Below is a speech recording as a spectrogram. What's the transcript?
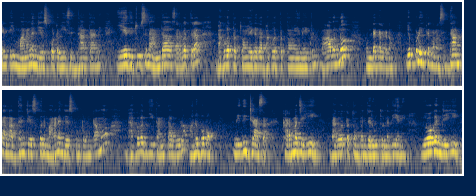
ఏంటి? మననం చేసుకోవటం ఈ సిద్ధాంతాన్ని. ఏది చూసినా అందా సర్వత్రా భగవతత్వమే కదా భగవతత్వమే అనేటువంటి భావంలో ఉండగలగడం. ఎప్పుడైతే మనం సిద్ధాంతాన్ని అర్థం చేసుకొని మననం చేసుకుంటూ ఉంటామో భగవద్గీత అంతా కూడా అనుభవం. నిధిధ్యాస కర్మ చెయ్యి భగవతత్వం పని జరుగుతున్నది అని యోగం చెయ్యి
